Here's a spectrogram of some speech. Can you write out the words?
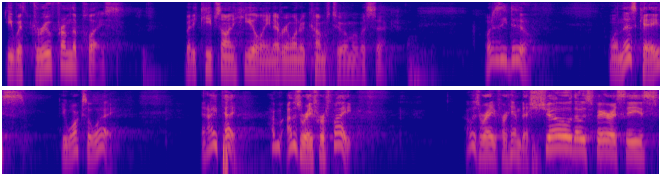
He withdrew from the place, but he keeps on healing everyone who comes to him who was sick. What does he do? Well, in this case, he walks away. And I tell you, I was ready for a fight. I was ready for him to show those Pharisees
